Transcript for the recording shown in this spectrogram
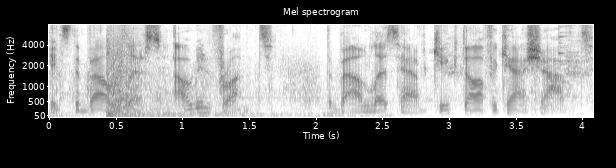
It's the Boundless out in front. The Boundless have kicked off a cash out.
